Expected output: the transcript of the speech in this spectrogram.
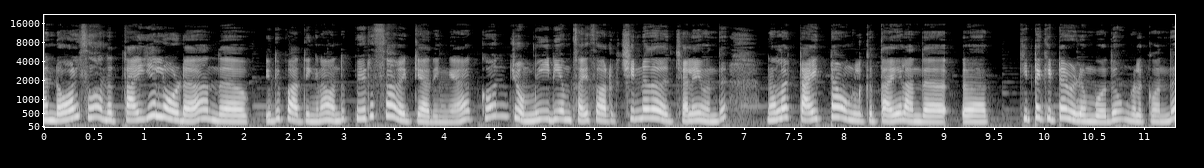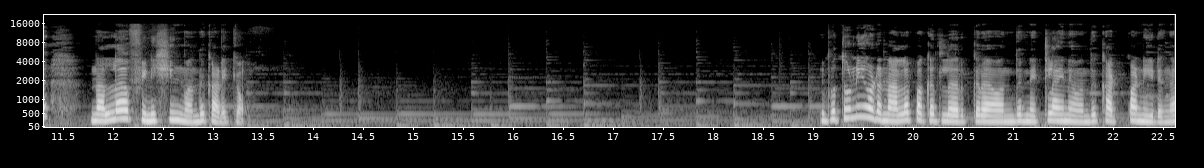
அண்ட் ஆல்சோ அந்த தையலோட அந்த இது பார்த்தீங்கன்னா வந்து பெருசாக வைக்காதீங்க. கொஞ்சம் மீடியம் சைஸ் ஆர் சின்னதாக வச்சாலே வந்து நல்லா டைட்டாக உங்களுக்கு தையல் அந்த கிட்ட கிட்ட விழும்போது உங்களுக்கு வந்து நல்ல ஃபினிஷிங் வந்து கிடைக்கும். இப்போ துணியோட நல்ல பக்கத்தில் இருக்கிற வந்து நெக்லைனை வந்து கட் பண்ணிவிடுங்க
